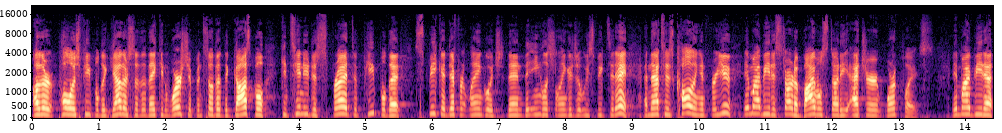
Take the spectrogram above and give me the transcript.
other Polish people together so that they can worship and so that the gospel continue to spread to people that speak a different language than the English language that we speak today. And that's his calling. And for you, it might be to start a Bible study at your workplace. It might be to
